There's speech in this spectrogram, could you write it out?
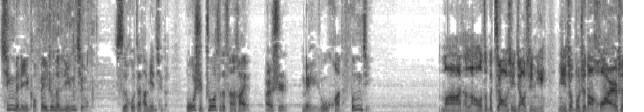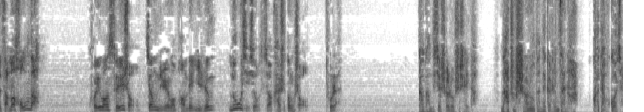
轻抿了一口杯中的灵酒，似乎在他面前的不是桌子的残骸，而是。美如画的风景。妈的，老子不教训教训你，你就不知道花儿是怎么红的。魁王随手将女人往旁边一扔，撸起袖子就要开始动手。突然，刚刚那些蛇肉是谁的？拿出蛇肉的那个人在哪儿？快带我过去！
